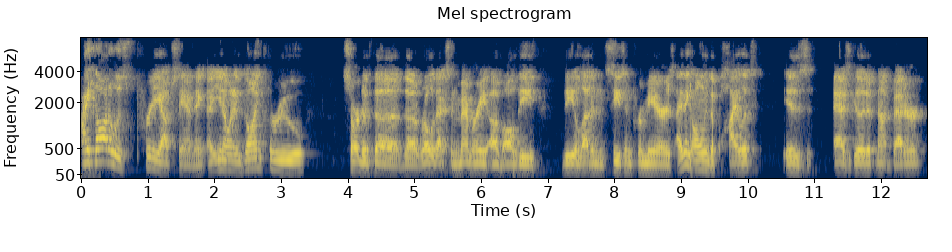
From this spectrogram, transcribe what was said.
I thought it was pretty outstanding. Uh, you know, and in going through sort of the the Rolodex and memory of all the the eleven season premieres, I think only the pilot is as good, if not better.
